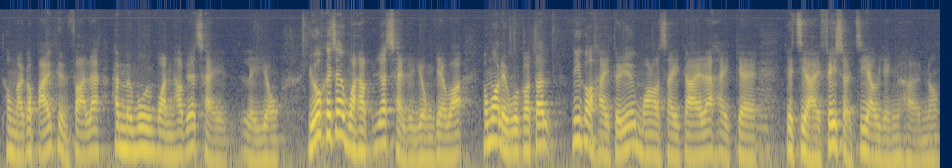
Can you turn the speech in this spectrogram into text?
同埋個版權法咧係咪會混合一齊嚟用？如果佢真係混合一齊嚟用嘅話，咁我哋會覺得呢個係對於網絡世界咧係嘅嘅自由係非常之有影響咯。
